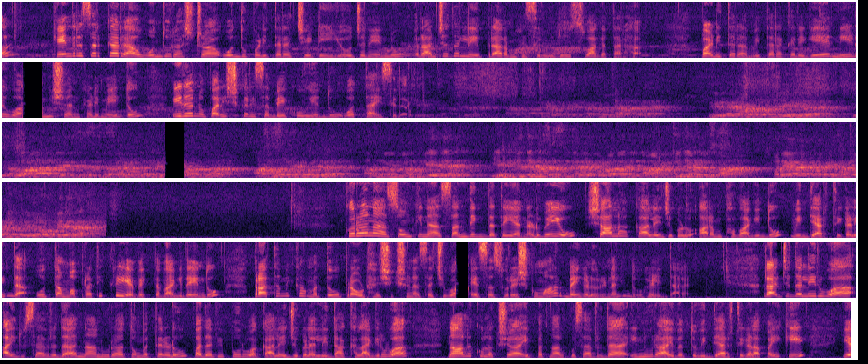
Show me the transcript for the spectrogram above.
ಕೇಂದ್ರ ಸರ್ಕಾರ ಒಂದು ರಾಷ್ಟ್ರ, ಒಂದು ಪಡಿತರ ಚೀಟಿ ಯೋಜನೆಯನ್ನು ರಾಜ್ಯದಲ್ಲಿ ಪ್ರಾರಂಭಿಸಿರುವುದು ಸ್ವಾಗತಾರ್ಹ. ಪಡಿತರ ವಿತರಕರಿಗೆ ನೀಡುವ ಕಮಿಷನ್ ಕಡಿಮೆ ಇದ್ದು ಇದನ್ನು ಪರಿಷ್ಕರಿಸಬೇಕು ಎಂದು ಒತ್ತಾಯಿಸಿದರು. ಬಿಡುಗಡೆ ಮಾಡುವಂತ ಸಹ ಇವತ್ತು ವಾರ ಸೇರಿಸಿ ಸರ್ಕಾರದ ಬಿಡುಗಡೆ ಮಾಡುವ ಆಶ್ವಾಸನೆ ಕೊಟ್ಟಿದೆ ಅದು ನಮ್ಗೆ ನಂಬಿಕೆ ಇದೆ ಎಷ್ಟು ಜನ ಸತ್ತಿದ್ದಾರೆ ಕೊರೋನಾದಿಂದ ಅಷ್ಟು ಜನಕ್ಕೂ ಸಹ ಪರಿಹಾರ ಕೊಡಬೇಕು ಅನ್ನೋ ನಂಬಿಕೆ ಒಪ್ಪಿದ್ದಾರೆ ಕೊರೋನಾ ಸೋಂಕಿನ ಸಂದಿಗ್ಧತೆಯ ನಡುವೆಯೂ ಶಾಲಾ ಕಾಲೇಜುಗಳು ಆರಂಭವಾಗಿದ್ದು, ವಿದ್ಯಾರ್ಥಿಗಳಿಂದ ಉತ್ತಮ ಪ್ರತಿಕ್ರಿಯೆ ವ್ಯಕ್ತವಾಗಿದೆ ಎಂದು ಪ್ರಾಥಮಿಕ ಮತ್ತು ಪ್ರೌಢ ಶಿಕ್ಷಣ ಸಚಿವ ಎಸ್ ಸುರೇಶ್ ಕುಮಾರ್ ಬೆಂಗಳೂರಿನಲ್ಲಿಂದು ಹೇಳಿದ್ದಾರೆ. ರಾಜ್ಯದಲ್ಲಿರುವ ಐದು ಸಾವಿರದ ನಾನೂರ ತೊಂಬತ್ತೆರಡು ಪದವಿ ಪೂರ್ವ ಕಾಲೇಜುಗಳಲ್ಲಿ ದಾಖಲಾಗಿರುವ ನಾಲ್ಕು ಲಕ್ಷ ಇಪ್ಪತ್ನಾಲ್ಕು ಸಾವಿರದ ಇನ್ನೂರ ಐವತ್ತು ವಿದ್ಯಾರ್ಥಿಗಳ ಪೈಕಿ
